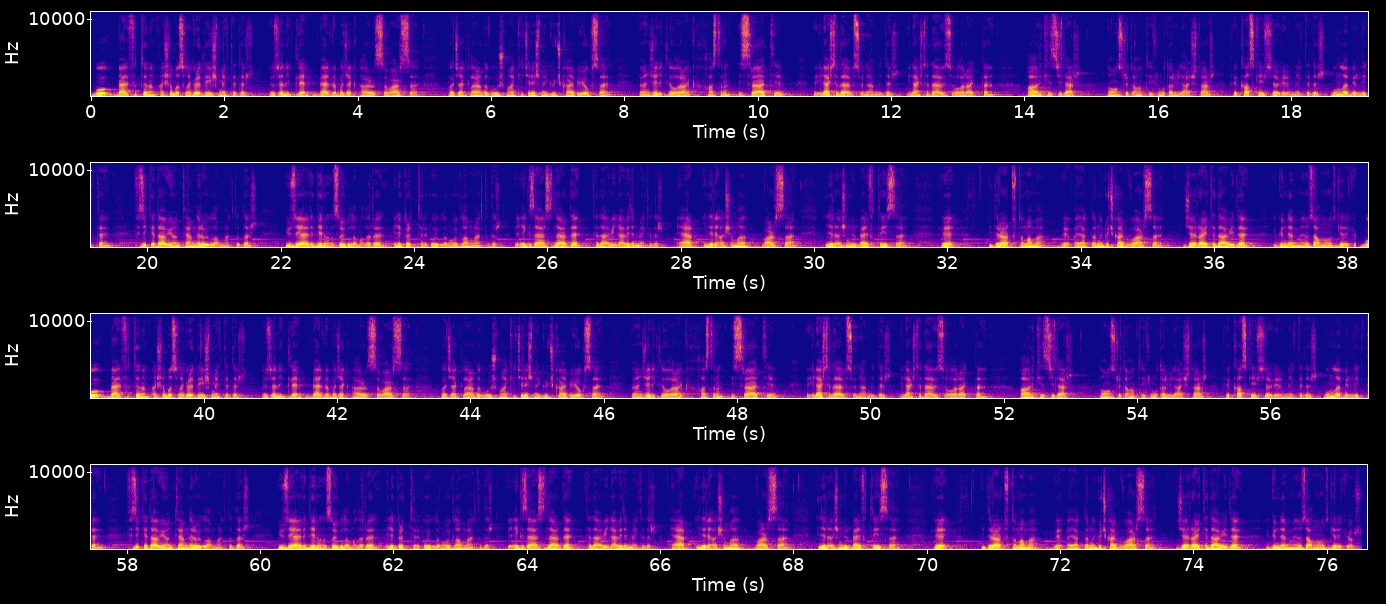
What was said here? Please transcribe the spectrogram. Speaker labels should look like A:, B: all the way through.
A: Bu bel fıtığının aşamasına göre değişmektedir. Özellikle bel ve bacak ağrısı varsa, bacaklarda uyuşma, keçeleşme, güç kaybı yoksa öncelikli olarak hastanın istirahati ve ilaç tedavisi önemlidir. İlaç tedavisi olarak da ağrı kesiciler, non-steroid antiinflamatuar ilaçlar ve kas gevşeticiler verilmektedir. Bununla birlikte fizik tedavi yöntemleri uygulanmaktadır. Yüzeyel ve derin ısı uygulamaları, elektrot terapi uygulama uygulanmaktadır. Ve egzersizler de tedavi ilave edilmektedir. Eğer ileri aşama varsa, ileri aşama bir bel fıtığıysa ve idrar tutamama ve ayaklarında güç kaybı varsa cerrahi tedavide gündemimize almamız gerekiyor. Bu bel fıtığının aşamasına göre değişmektedir. Özellikle bel ve bacak ağrısı varsa, bacaklarda uyuşma, keçeleşme, güç kaybı yoksa öncelikli olarak hastanın istirahati ve ilaç tedavisi önemlidir. İlaç tedavisi olarak da ağrı kesiciler, non-steroid antiinflamatuar ilaçlar ve kas gevşeticiler verilmektedir. Bununla birlikte fizik tedavi yöntemleri uygulanmaktadır. Yüzeyel ve derin ısı uygulamaları, elektrot terapi uygulama uygulanmaktadır. Ve egzersizler tedavi ilave edilmektedir. Eğer ileri aşama varsa, ileri aşama bir bel fıtığıysa ve idrar tutamama ve ayaklarında güç kaybı varsa cerrahi tedavide gündemimize almamız gerekiyor.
